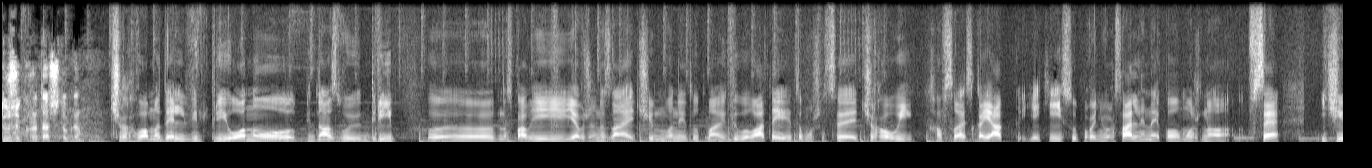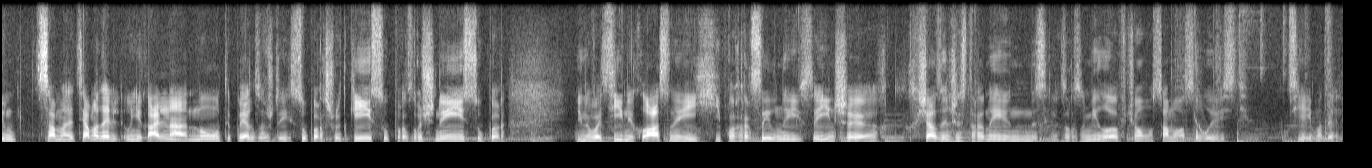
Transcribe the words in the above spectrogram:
Дуже крута штука. Чергова модель від Пріону під назвою Drip. Е, Насправді я вже не знаю, чим вони тут мають дивувати, тому що це черговий хавслайс каяк, який суперуніверсальний, на якого можна все. І чим саме ця модель унікальна, ну, типу, як завжди, супер швидкий, супер зручний, супер інноваційний, класний і прогресивний, і все інше. Хоча з іншої сторони не сильно зрозуміло, в чому саме особливість цієї моделі.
